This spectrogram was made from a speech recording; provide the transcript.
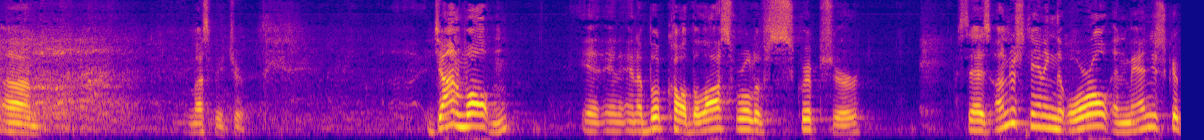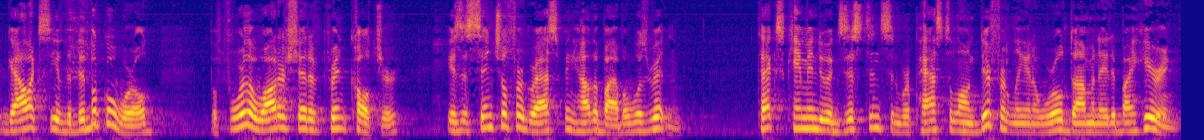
um, it must be true. John Walton, in, in, in a book called The Lost World of Scripture, says understanding the oral and manuscript galaxy of the biblical world before the watershed of print culture is essential for grasping how the Bible was written. Texts came into existence and were passed along differently in a world dominated by hearing.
